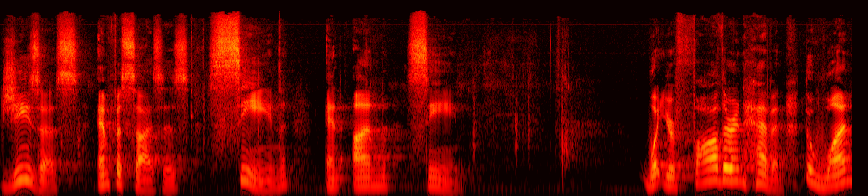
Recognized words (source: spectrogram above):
Jesus emphasizes seen and unseen. What your Father in heaven, the one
